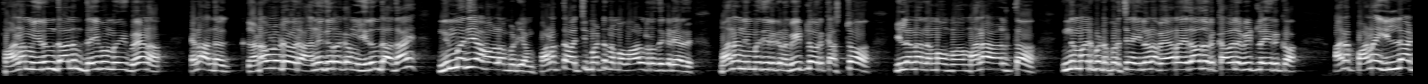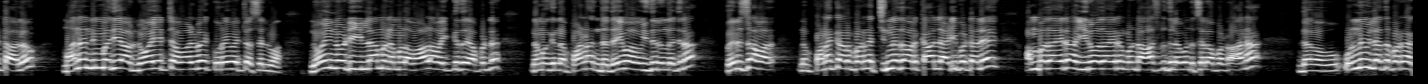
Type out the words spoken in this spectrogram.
பணம் இருந்தாலும் தெய்வம் வேணும். ஏன்னா அந்த கடவுளுடைய ஒரு அனுகிரகம் இருந்தால் தான் நிம்மதியாக வாழ முடியும். பணத்தை வச்சு மட்டும் நம்ம வாழ்றது கிடையாது. மன நிம்மதி இருக்கணும். வீட்டில் ஒரு கஷ்டம் இல்லைன்னா நம்ம ம- மன அழுத்தம் இந்த மாதிரிப்பட்ட பிரச்சனை இல்லைன்னா வேற ஏதாவது ஒரு கவலை வீட்டில் இருக்கும் ஆனால் பணம் இல்லாட்டாலும் மன நிம்மதியா நோயற்ற வாழ்வை குறைவற்ற செல்வம் நோய் நொடி இல்லாம நம்மளை வாழ வைக்குது அப்படின்னு நமக்கு இந்த பணம் இந்த தெய்வ இது இருந்துச்சுன்னா பெருசா இந்த பணக்காரன் பாருங்க சின்னதாக ஒரு காலில் அடிபட்டாலே ஐம்பதாயிரம் இருபதாயிரம் கொண்டு ஆஸ்பத்திரியில் கொண்டு செலவு பண்றான். ஆனா இந்த ஒன்றும் இல்லாத பாருங்க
